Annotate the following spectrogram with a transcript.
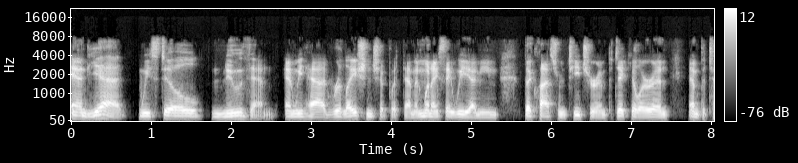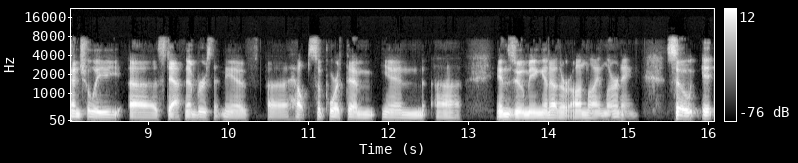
And yet we still knew them and we had relationship with them. And when i say we i mean the classroom teacher in particular and and potentially uh, staff members that may have uh, helped support them in uh, in zooming and other online learning. So it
